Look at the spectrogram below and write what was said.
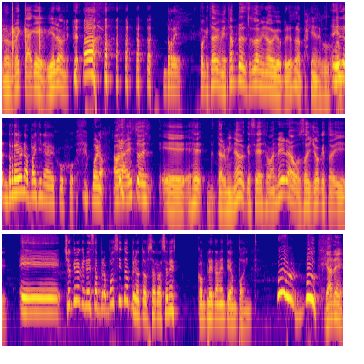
Lo recagué, ¿vieron? re. Porque está me están pensando a mi novio, pero es una página del Juju. Es re una página del Juju. Bueno, Ahora, es- ¿esto es, eh, es determinado que sea de esa manera o soy yo que estoy... eh, yo creo que no es a propósito, pero tu observación es completamente on point. Uh, uh. Gané.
